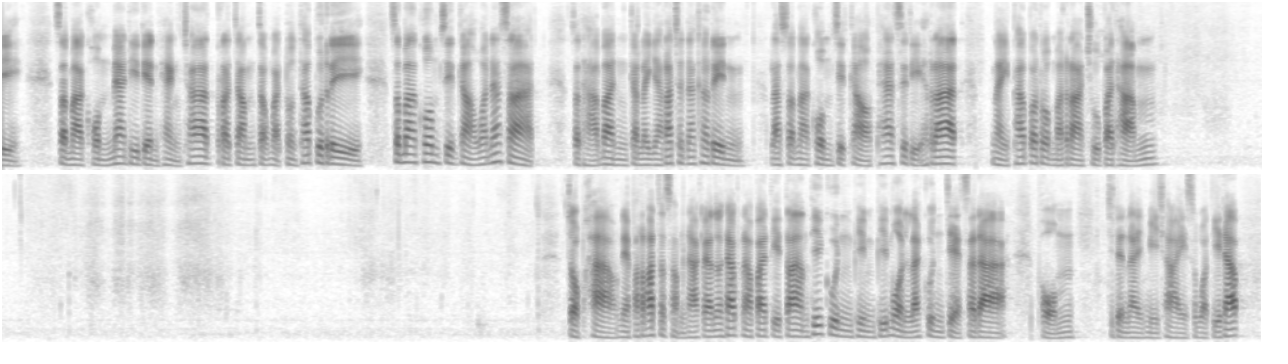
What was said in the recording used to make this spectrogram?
สมาคมแม่ดีเด่นแห่งชาติประจำจังหวัดนนทบุรี สมาคมศิษย์เก่าวณศาสตร์ สถาบันกัลยาราชนครินและสมาคมศิษย์เก่าแพทย์สิริราช ในพระบรมราชูปถัมภ์จบข่าวในพระราชสำนักแล้วนะครับกลับไปติดตามที่คุณพิมพิมลและคุณเจษดา ผมจิตนายมีชัย สวัสดีครับ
